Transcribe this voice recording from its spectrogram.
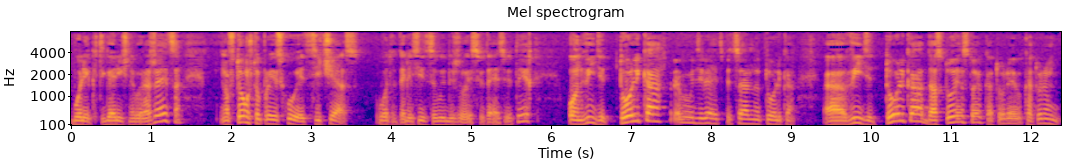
более категорично выражается, в том, что происходит сейчас, вот эта лисица выбежала из святая святых, он видит только, выделяет специально только, Э, видит только достоинство, которое, которым,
